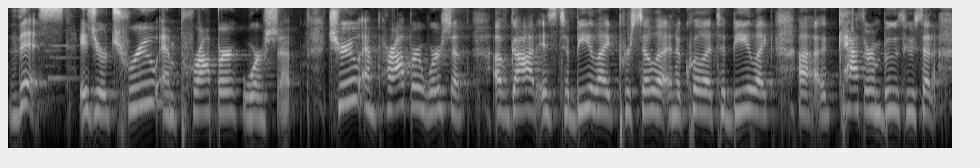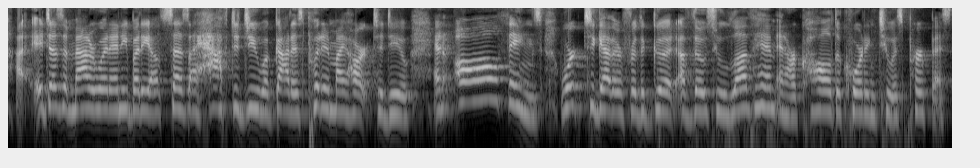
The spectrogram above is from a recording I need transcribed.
This is your true and proper worship. True and proper worship of God is to be like Priscilla and Aquila, to be like uh, Catherine Booth, who said, It doesn't doesn't matter what anybody else says. I have to do what God has put in my heart to do. And all things work together for the good of those who love him and are called according to his purpose.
